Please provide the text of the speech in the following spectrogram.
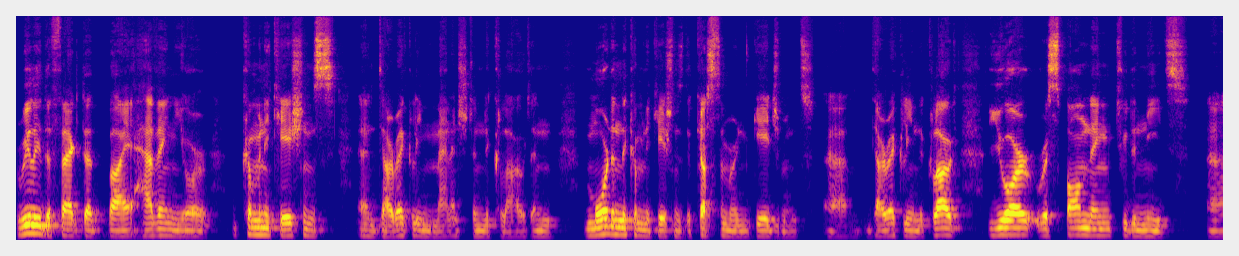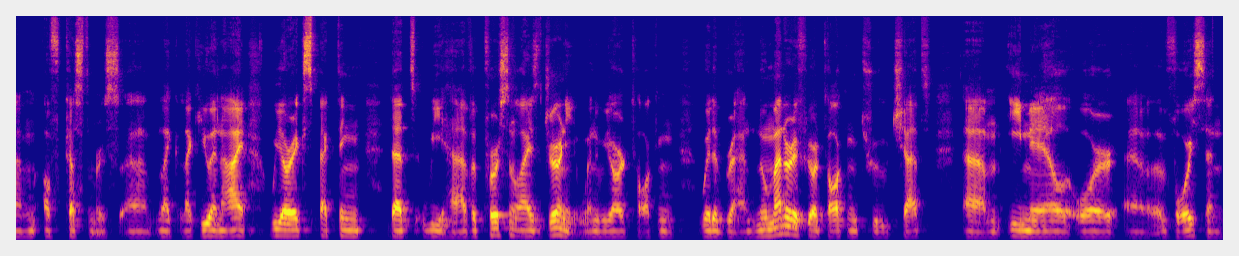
really the fact that by having your communications uh, directly managed in the cloud, and more than the communications, the customer engagement uh, directly in the cloud, you are responding to the needs um, of customers uh, like like you and I, we are expecting that we have a personalized journey when we are talking with a brand. No matter if you are talking through chat, um, email, or uh, voice, and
